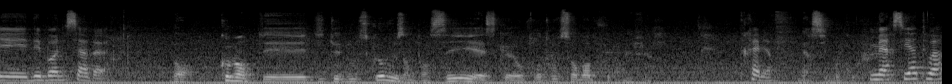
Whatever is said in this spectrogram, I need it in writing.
et des bonnes saveurs. Bon, commentez, dites-nous ce que vous en pensez. Est-ce qu'on te retrouve sur bordfoot.fr Très bien. Merci beaucoup. Merci à toi.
